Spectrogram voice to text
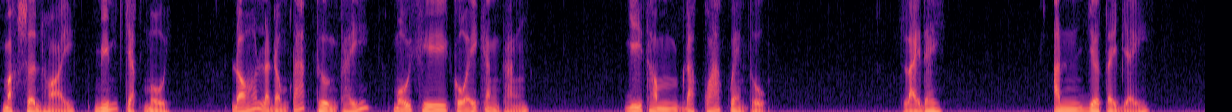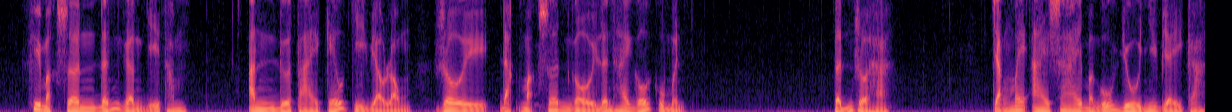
Mặt Sơn hỏi, miếm chặt môi. Đó là động tác thường thấy mỗi khi cô ấy căng thẳng. Dĩ thâm đã quá quen thuộc. Lại đây. Anh giơ tay vẫy. Khi mặt Sơn đến gần dĩ thâm, anh đưa tay kéo chị vào lòng rồi đặt mặt Sơn ngồi lên hai gối của mình. Tỉnh rồi hả? Chẳng mấy ai sai mà ngủ vùi như vậy cả.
